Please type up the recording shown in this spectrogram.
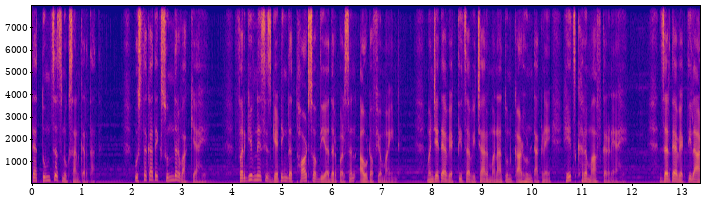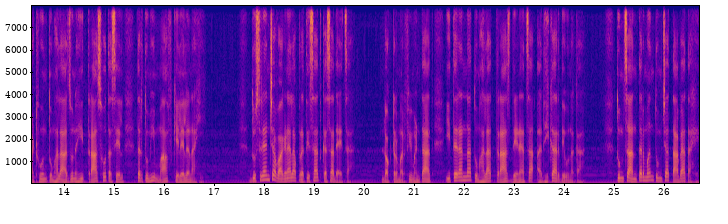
त्या तुमचंच नुकसान करतात. पुस्तकात एक सुंदर वाक्य आहे. Forgiveness is getting the thoughts of the other person out of your mind म्हणजे त्या व्यक्तीचा विचार मनातून काढून टाकणे हेच खरं माफ करणे आहे. जर त्या व्यक्तीला आठवून तुम्हाला अजूनही त्रास होत असेल तर तुम्ही माफ केलेलं नाही. दुसऱ्यांच्या वागण्याला प्रतिसाद कसा द्यायचा? डॉक्टर मर्फी म्हणतात इतरांना तुम्हाला त्रास देण्याचा अधिकार देऊ नका. तुमचं अंतर्मन तुमच्या ताब्यात आहे.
